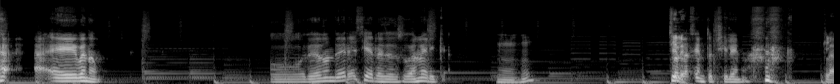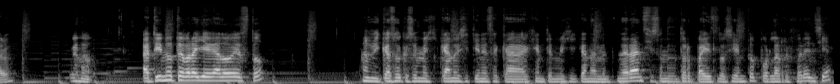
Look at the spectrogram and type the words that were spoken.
eh, bueno. ¿De dónde eres? Si eres de Sudamérica. Chile. acento chileno. claro. Bueno, a ti no te habrá llegado esto, en mi caso, que soy mexicano y si tienes acá gente mexicana lo entenderán. Si son de otro país, lo siento por la referencia.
